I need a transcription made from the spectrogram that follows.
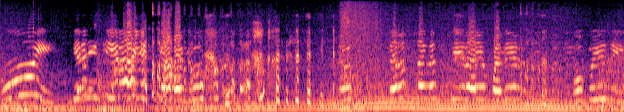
Uy! Di nasisira yan, gago. Pero lang nasisira yung pader. Bobo yun eh.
